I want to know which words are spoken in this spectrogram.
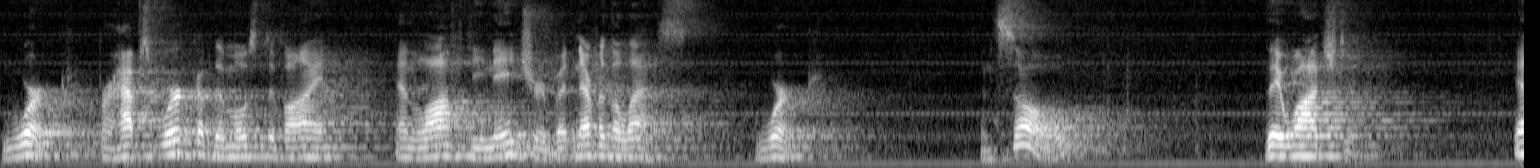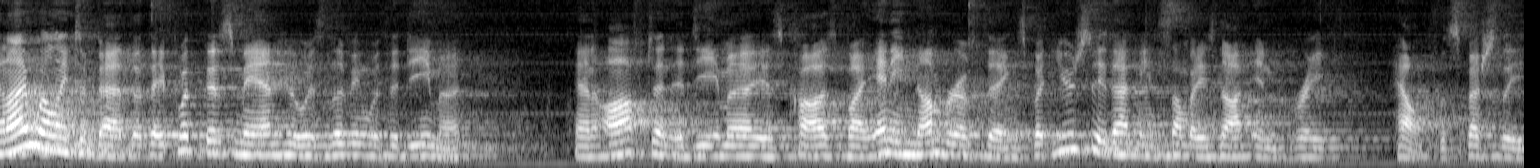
work, perhaps work of the most divine and lofty nature, but nevertheless, work. And so, they watched it. And I'm willing to bet that they put this man who was living with edema, and often edema is caused by any number of things, but usually that means somebody's not in great health, especially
